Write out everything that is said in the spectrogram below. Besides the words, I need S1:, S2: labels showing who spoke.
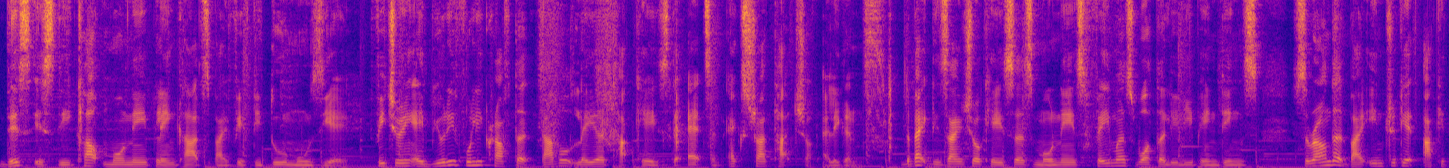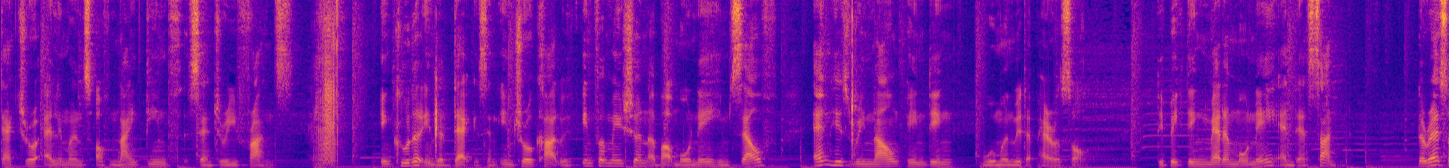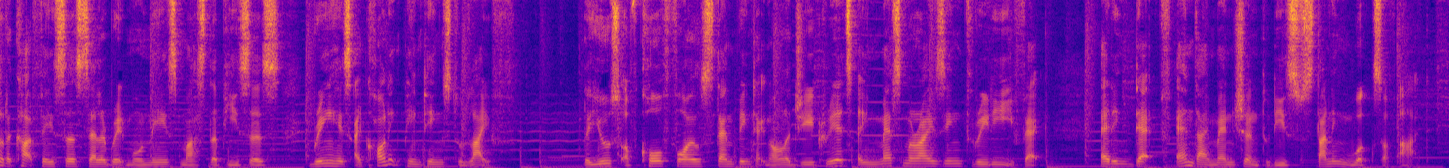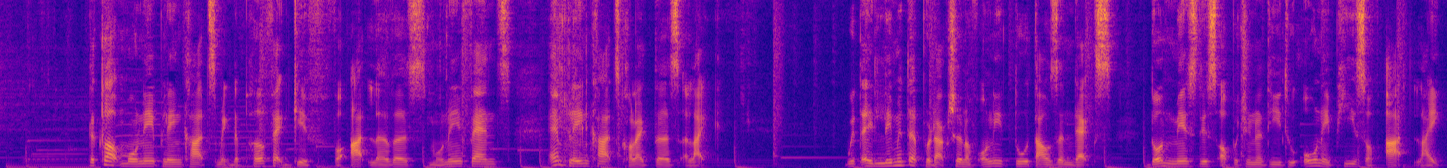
S1: This is the Claude Monet playing cards by 52 Mouzier, featuring a beautifully crafted double-layer tuck case that adds an extra touch of elegance. The back design showcases Monet's famous water lily paintings, surrounded by intricate architectural elements of 19th century France. Included in the deck is an intro card with information about Monet himself and his renowned painting Woman with a Parasol, depicting Madame Monet and their son, the rest of the card faces celebrate Monet's masterpieces, bringing his iconic paintings to life. The use of cold foil stamping technology creates a mesmerizing 3D effect, adding depth and dimension to these stunning works of art. The Claude Monet playing cards make the perfect gift for art lovers, Monet fans, and playing cards collectors alike. With a limited production of only 2,000 decks, don't miss this opportunity to own a piece of art like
